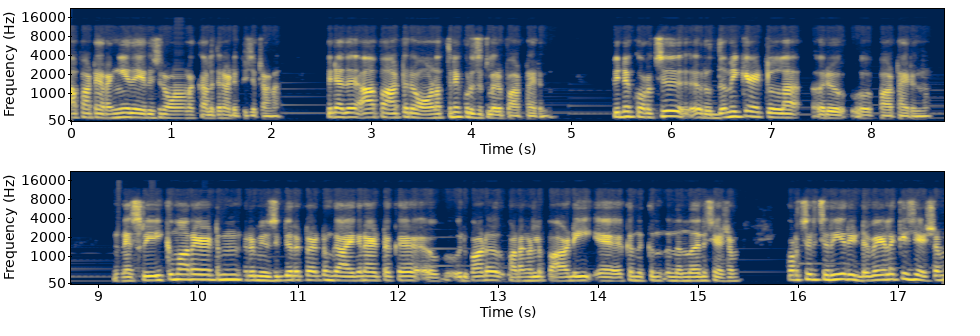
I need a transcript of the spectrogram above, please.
ആ പാട്ട് ഇറങ്ങിയത് ഏകദേശം ഓണക്കാലത്തിന് അടുപ്പിച്ചിട്ടാണ്. പിന്നെ അത് ആ പാട്ട് ഒരു ഓണത്തിനെ കുറിച്ചിട്ടുള്ള ഒരു പാട്ടായിരുന്നു. പിന്നെ കുറച്ച് ആയിട്ടുള്ള ഒരു പാട്ടായിരുന്നു. പിന്നെ ശ്രീകുമാറേട്ടൻ ഒരു മ്യൂസിക് ഡയറക്ടറായിട്ടും ഗായകനായിട്ടൊക്കെ ഒരുപാട് പടങ്ങളിൽ പാടി ഒക്കെ നിൽക്കുന്ന നിന്നതിന് ശേഷം കുറച്ചൊരു ചെറിയൊരു ഇടവേളയ്ക്ക് ശേഷം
